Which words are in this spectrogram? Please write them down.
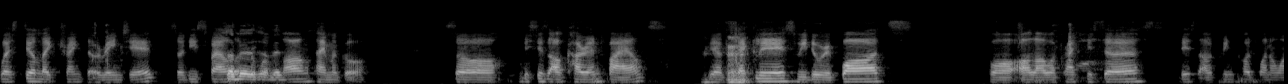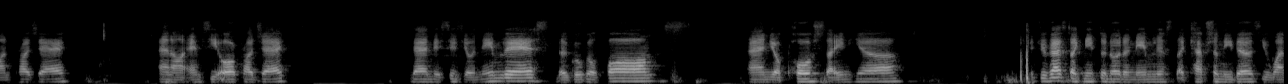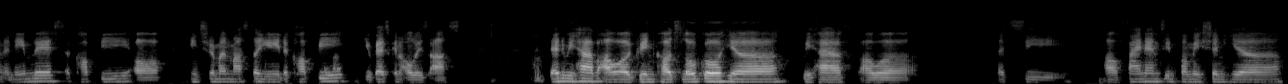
We're still like trying to arrange it. So these files Sabar, are from a long time ago. So this is our current files. We have checklists, we do reports for all our practices. This is our Green Chords 101 project and our MCO project. Then this is your name list, the Google Forms, and your posts are in here. If you guys like need to know the name list, like caption leaders, you want a name list, a copy, or instrument master, you need a copy, you guys can always ask. Then we have our Green Chords logo here. We have our, let's see, our finance information here.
